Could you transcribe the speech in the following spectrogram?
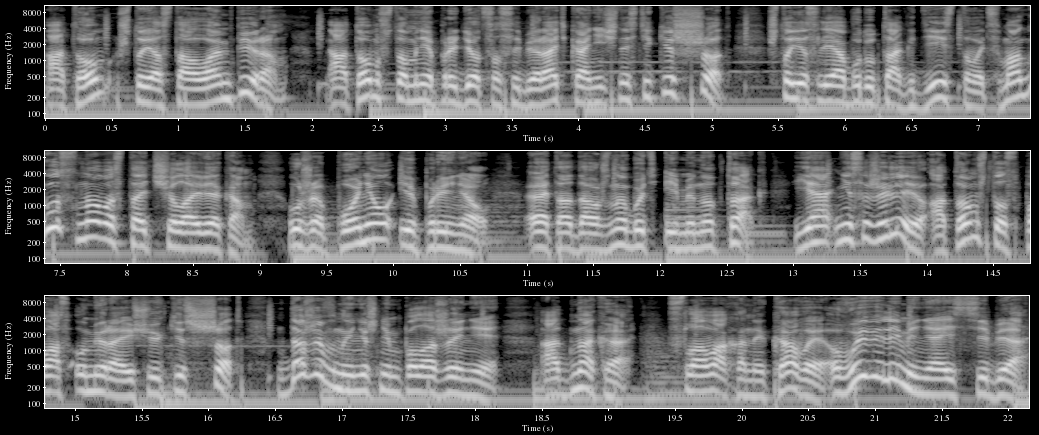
о том, что я стал вампиром, о том, что мне придется собирать конечности кишот, что если я буду так действовать, смогу снова стать человеком. Уже понял и принял. Это должно быть именно так. Я не сожалею о том, что спас умирающую кишот, даже в нынешнем положении. Однако, слова Ханекавы вывели меня из себя.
